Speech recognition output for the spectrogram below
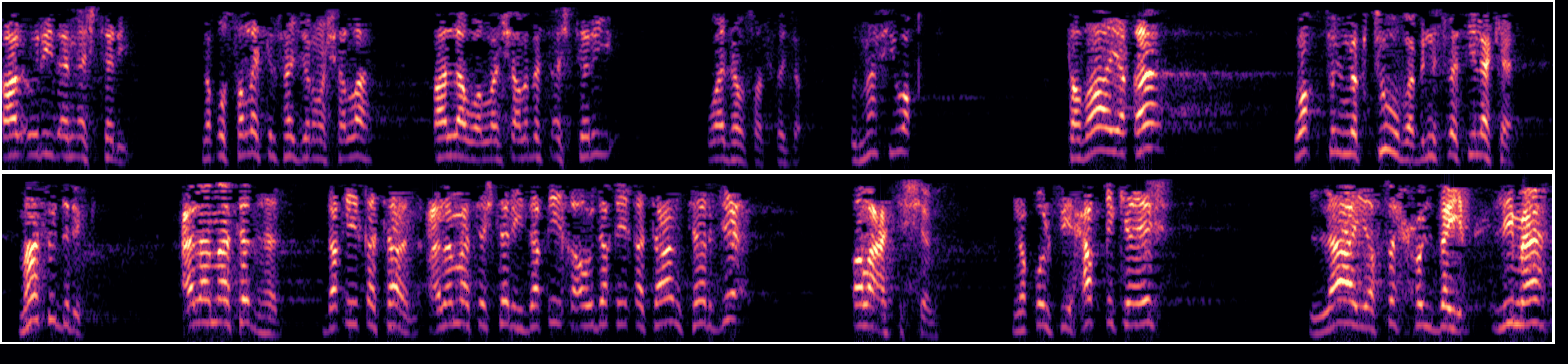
قال أريد أن أشتري. نقول صليت الفجر ما شاء الله. قال لا والله إن شاء الله بس أشتري وأذهب أصلي الفجر. ما في وقت. تضايق وقت المكتوبة بالنسبة لك. ما تدرك. على ما تذهب. دقيقتان. على ما تشتري. دقيقة أو دقيقتان ترجع طلعت الشمس. نقول في حقك إيش؟ لا يصح البيع. لما؟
